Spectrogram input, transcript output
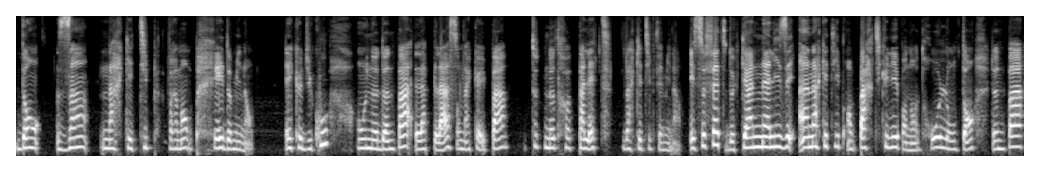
dans un archétype vraiment prédominant et que du coup, on ne donne pas la place, on n'accueille pas toute notre palette d'archétypes féminins. Et ce fait de canaliser un archétype en particulier pendant trop longtemps, de ne pas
